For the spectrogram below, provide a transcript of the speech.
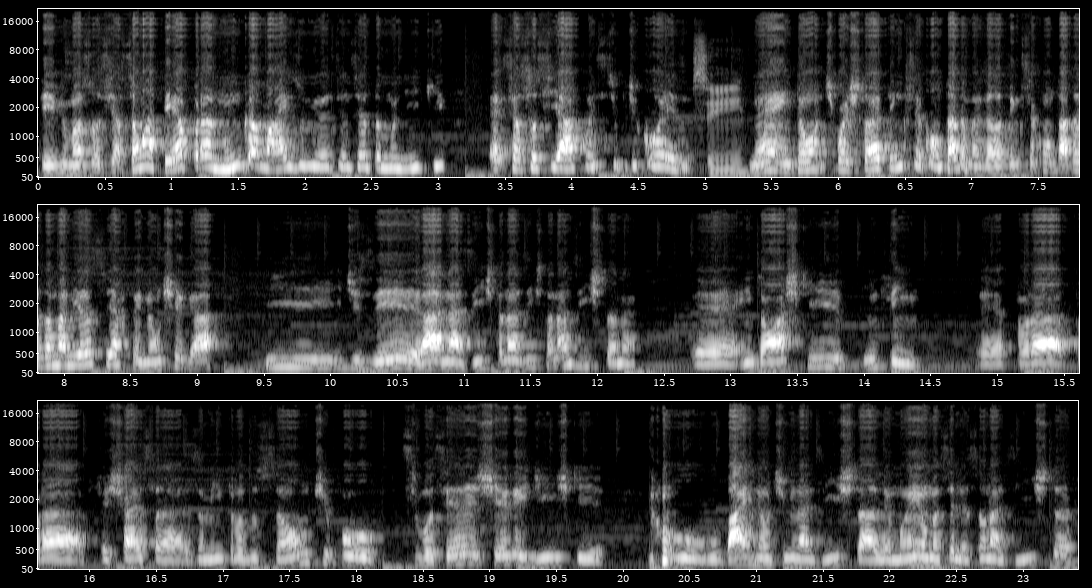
teve uma associação até para nunca mais o 1860 Munique é, se associar com esse tipo de coisa. Sim. Né? Então, tipo, a história tem que ser contada, mas ela tem que ser contada da maneira certa e não chegar e dizer, ah, nazista, nazista, nazista, né? É, então, acho que, enfim, é, para fechar essa, essa, minha introdução, tipo, se você chega e diz que o, o Bayern é um time nazista, a Alemanha é uma seleção nazista,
